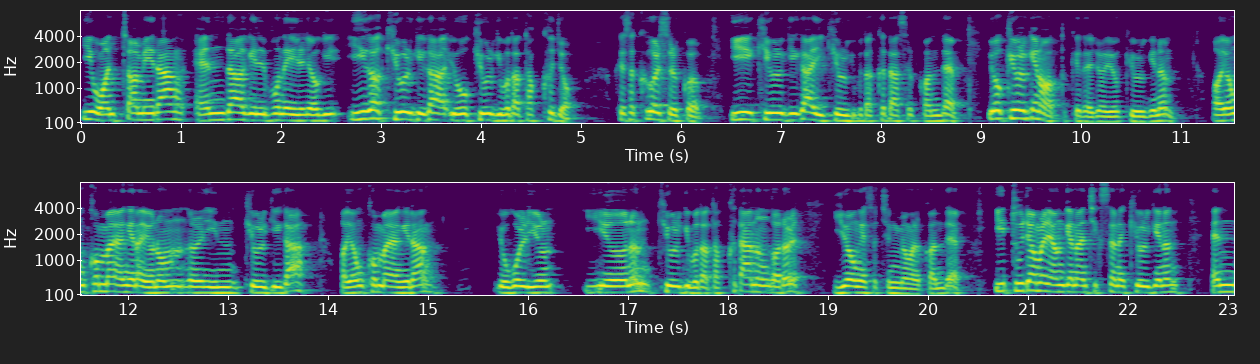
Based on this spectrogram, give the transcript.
이 원점이랑 n 더하기 1분의 1 여기 이가 기울기가 요 기울기보다 더 크죠. 그래서 그걸 쓸 거예요. 이 기울기가 이 기울기보다 크다 쓸 건데 이 기울기는 어떻게 되죠? 이 기울기는 어 0,0이나 요놈을 인 기울기가 어 0,0이랑 요걸 이은, 이은은 기울기보다 더 크다는 거를 이용해서 증명할 건데 이 두 점을 연결한 직선의 기울기는 n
